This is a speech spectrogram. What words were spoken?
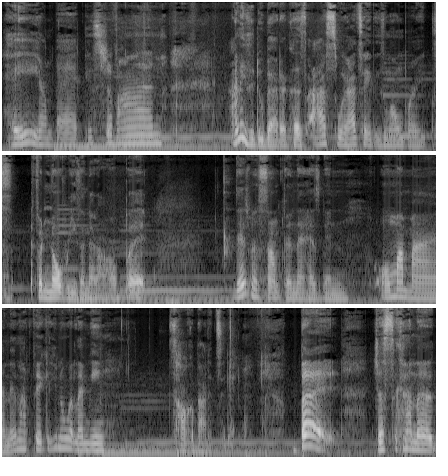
Hey, I'm back. It's Siobhan. I need to do better because I swear I take these long breaks for no reason at all. But there's been something that has been on my mind, and I figured, you know what, let me talk about it today. But just to kind of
